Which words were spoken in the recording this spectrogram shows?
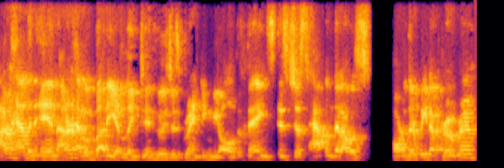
I don't have an in, I don't have a buddy at LinkedIn who's just granting me all the things. It's just happened that I was part of their beta program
